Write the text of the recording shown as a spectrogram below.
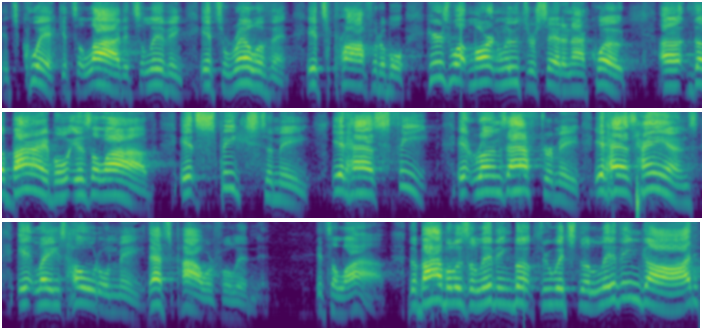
It's quick, it's alive, it's living, it's relevant, it's profitable. Here's what Martin Luther said, and I quote uh, The Bible is alive. It speaks to me. It has feet. It runs after me. It has hands. It lays hold on me. That's powerful, isn't it? It's alive. The Bible is a living book through which the living God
